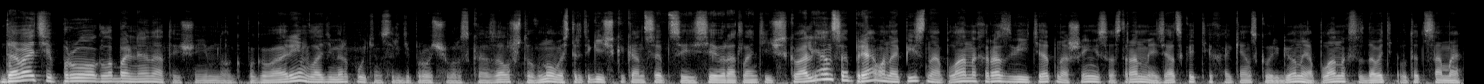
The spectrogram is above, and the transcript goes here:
Давайте про глобальное НАТО еще немного поговорим. Владимир Путин, среди прочего, рассказал, что в новой стратегической концепции Североатлантического альянса прямо написано о планах развития отношений со странами Азиатско-Тихоокеанского региона и о планах создавать вот это самое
